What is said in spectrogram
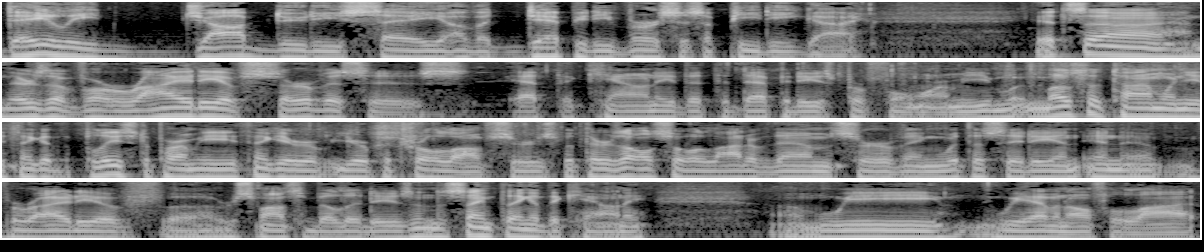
daily job duties say of a deputy versus a PD guy? It's uh, there's a variety of services at the county that the deputies perform. You, most of the time, when you think of the police department, you think of your, your patrol officers, but there's also a lot of them serving with the city in, in a variety of uh, responsibilities, and the same thing at the county. Um, we we have an awful lot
